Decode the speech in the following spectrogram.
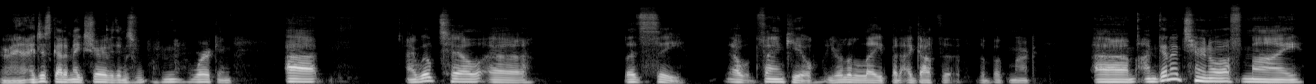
All right, I just got to make sure everything's working. Uh, I will tell. Uh, let's see. Oh, thank you. You're a little late, but I got the the bookmark. Um, I'm to turn off my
